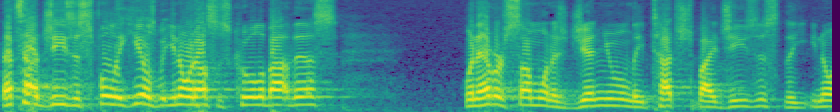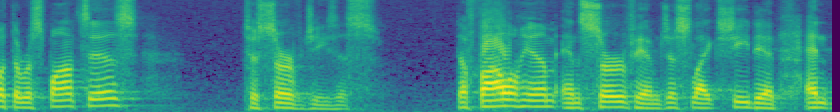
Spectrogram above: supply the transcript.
That's how Jesus fully heals. But you know what else is cool about this? Whenever someone is genuinely touched by Jesus, the, you know what the response is? To serve Jesus to follow him and serve him just like she did. And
